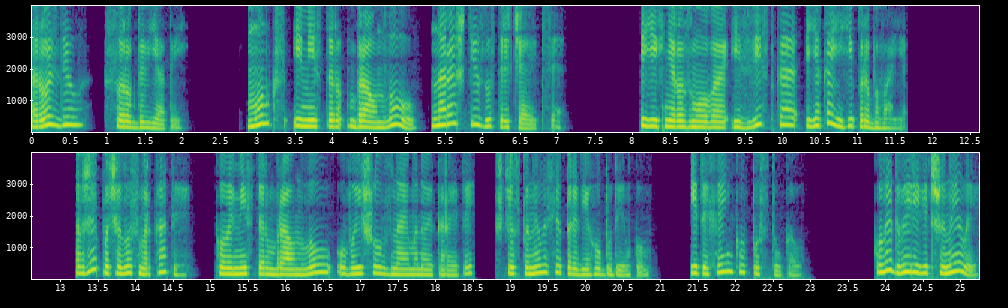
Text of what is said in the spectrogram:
Розділ 49. Монкс і містер Браунлоу нарешті зустрічаються. Їхня розмова і звістка, яка її перебиває. Вже почало смеркати, коли містер Браунлоу вийшов з найманої карети, що спинилася перед його будинком, і тихенько постукав. Коли двері відчинили,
